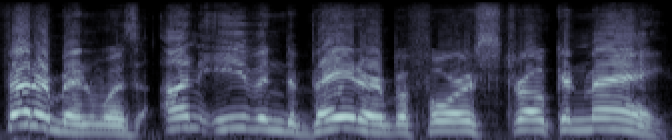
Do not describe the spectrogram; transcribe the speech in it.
Fetterman was uneven debater before his stroke in May.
